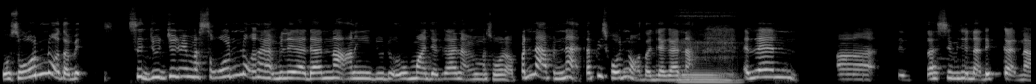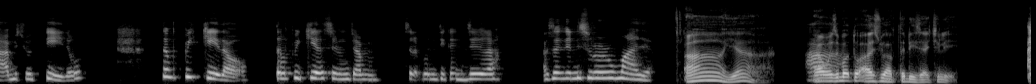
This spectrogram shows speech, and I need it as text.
oh seronok tak sejujurnya memang seronok sangat bila ada anak ni duduk rumah jaga anak memang seronok. Penat-penat tapi seronok tau jaga anak. Hmm. And then uh, rasa macam nak dekat nak habis cuti tu terfikir tau. Terfikir rasa macam saya nak berhenti kerja lah. Rasa jadi suruh rumah je. Ah, yeah. I was about to ask you after this actually.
